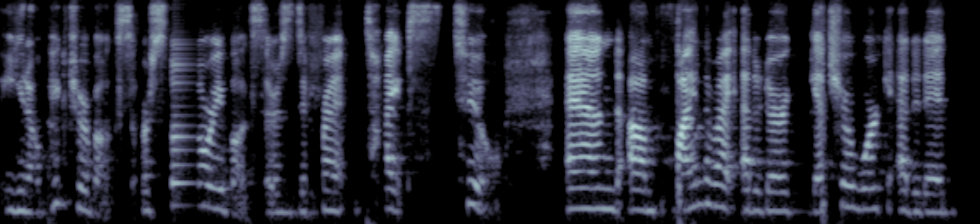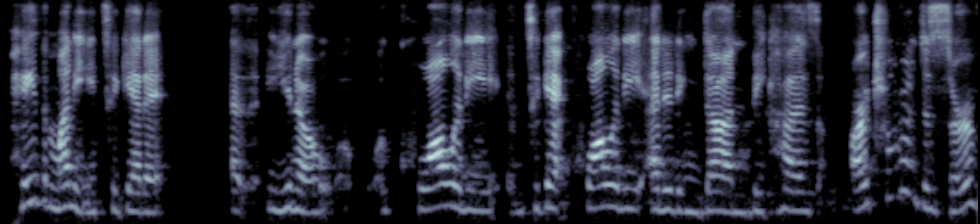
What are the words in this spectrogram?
you know picture books or story books there's different types too and um, find the right editor get your work edited pay the money to get it uh, you know quality to get quality editing done because our children deserve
